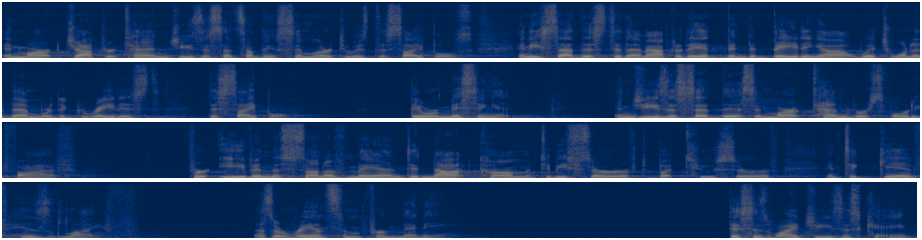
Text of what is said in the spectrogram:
In Mark chapter 10, Jesus said something similar to his disciples. And he said this to them after they had been debating which one of them were the greatest disciple. They were missing it. And Jesus said this in Mark 10, verse 45 for even the Son of Man did not come to be served, but to serve and to give his life as a ransom for many. This is why Jesus came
